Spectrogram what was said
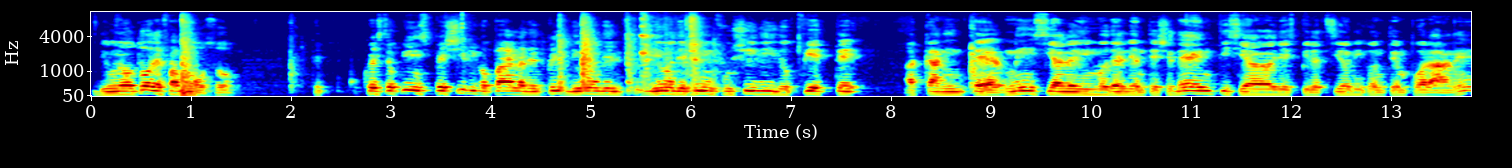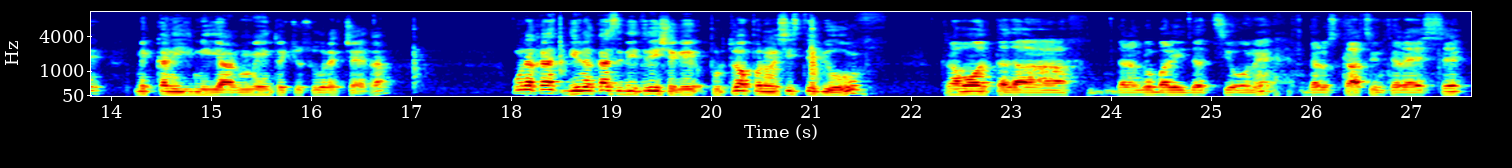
di un autore famoso questo qui in specifico parla del, di, uno del, di, uno dei primi fucili doppiette a cani interni sia nei modelli antecedenti sia le ispirazioni contemporanee meccanismi di armamento chiusura eccetera una, di una casa editrice che purtroppo non esiste più travolta da, dalla globalizzazione, dallo scarso interesse.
